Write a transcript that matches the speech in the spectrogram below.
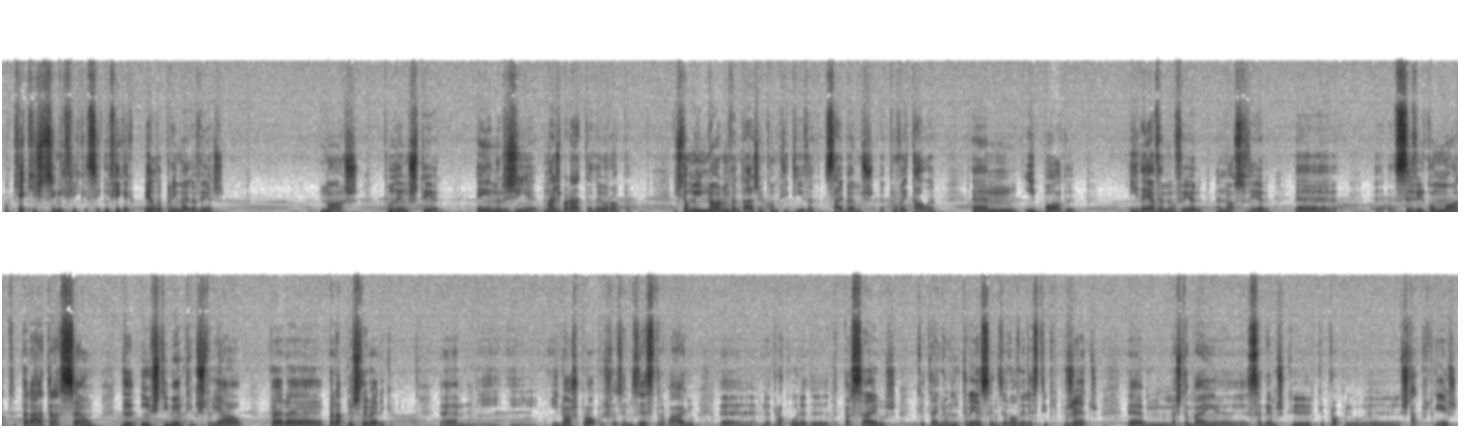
O que é que isto significa? Significa que pela primeira vez nós podemos ter a energia mais barata da Europa. Isto é uma enorme vantagem competitiva, saibamos aproveitá-la um, e pode e deve, a meu ver, a nosso ver, uh, servir como mote para a atração de investimento industrial para, para a Península Ibérica. E, e, nós próprios fazemos esse trabalho uh, na procura de, de, parceiros que tenham interesse em desenvolver esse tipo de projetos, mas também uh, sabemos que, que, o próprio Estado português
